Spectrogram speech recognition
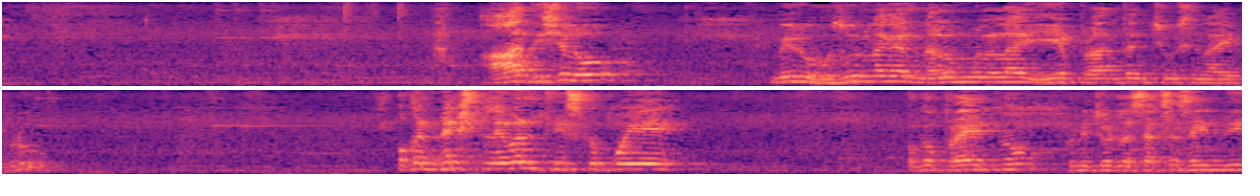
ఆ దిశలో మీరు హుజూర్ నగర్ నలుమూలలా ఏ ప్రాంతం చూసినా ఇప్పుడు ఒక నెక్స్ట్ లెవెల్ తీసుకుపోయే ఒక ప్రయత్నం కొన్ని చోట్ల సక్సెస్ అయింది.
